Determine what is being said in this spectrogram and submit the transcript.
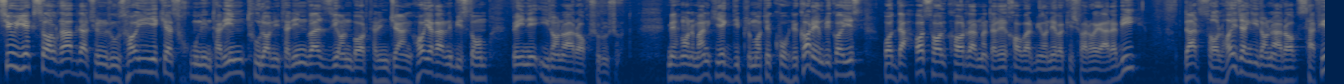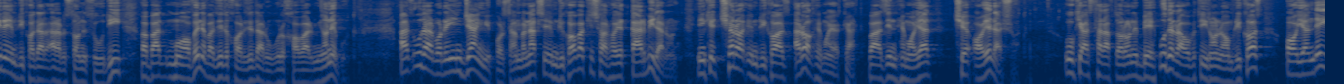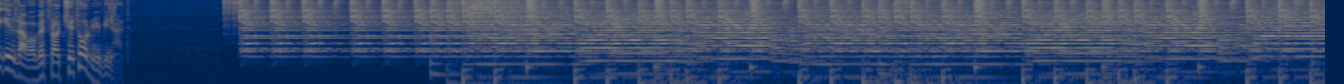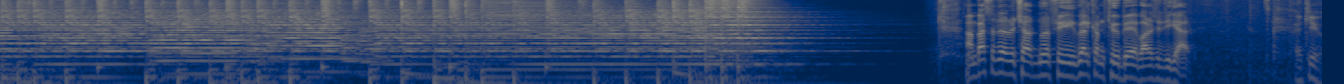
سی و یک سال قبل در چنین روزهایی یکی از خونینترین، طولانیترین و زیانبارترین جنگ های قرن بیستم بین ایران و عراق شروع شد. مهمان من که یک دیپلمات کهنکار امریکایی است با دهها سال کار در منطقه خاورمیانه و کشورهای عربی در سالهای جنگ ایران و عراق سفیر امریکا در عربستان سعودی و بعد معاون وزیر خارجه در امور خاورمیانه بود. از او درباره این جنگ می‌پرسند و نقش امریکا و کشورهای غربی در آن. اینکه چرا امریکا از عراق حمایت کرد و از این حمایت چه عایدش شد. او که از طرفداران بهبود روابط ایران و آمریکاست آینده این روابط را چطور می‌بیند؟ Ambassador Richard Murphy, welcome to Be Bharat Digar. Thank you.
